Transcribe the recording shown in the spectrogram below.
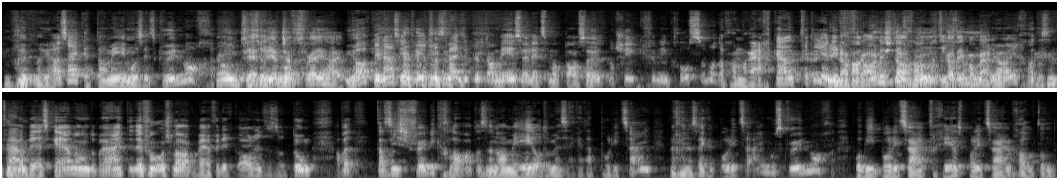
Mhm. Könnte man ja sagen, die Armee muss jetzt Gewinn machen. Ja, und sie, sie hat Wirtschaftsfreiheit. Mal, ja, genau, sie hat Wirtschaftsfreiheit. die Armee soll jetzt mal ein paar Söldner schicken in Kosovo, da kann man recht Geld verdienen. In ich Afghanistan braucht es gerade im Moment. Ja, ich kann das im VBS gerne unterbreiten, den Vorschlag, wäre vielleicht gar nicht so dumm. Aber das ist völlig klar, dass eine Armee, oder wir sagen auch Polizei, wir können sagen, die Polizei muss Gewinn machen. Wobei die Polizei, die Verkehrspolizei im Kanton,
